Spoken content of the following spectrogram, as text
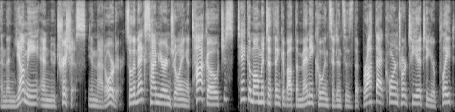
and then yummy and nutritious, in that order. So the next time you're enjoying a taco, just take a moment to think about the many coincidences that brought that corn tortilla to your plate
